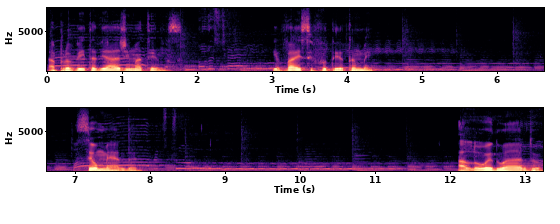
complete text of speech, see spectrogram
aproveita a viagem, Mateus, e vai se fuder também. Seu merda. Alô, Eduardo.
